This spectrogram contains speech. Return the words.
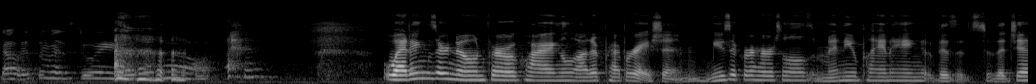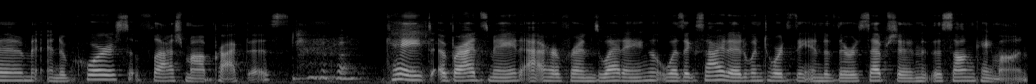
that was the best story. I don't know. Weddings are known for requiring a lot of preparation music rehearsals, menu planning, visits to the gym, and of course, flash mob practice. Kate, a bridesmaid at her friend's wedding, was excited when, towards the end of the reception, the song came on.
